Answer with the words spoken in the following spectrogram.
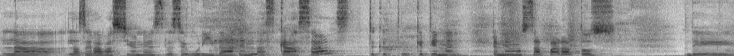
la- las grabaciones de seguridad en las casas, que, que tienen, tenemos aparatos de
